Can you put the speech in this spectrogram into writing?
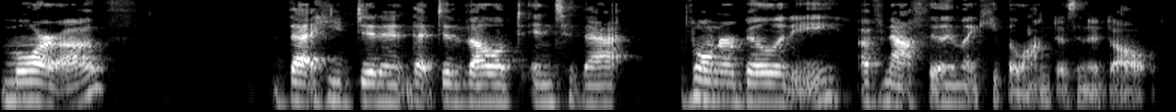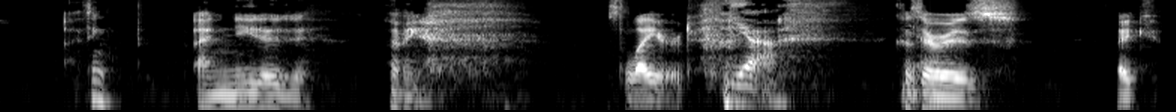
more of? that he didn't that developed into that vulnerability of not feeling like he belonged as an adult i think i needed i mean it's layered yeah because yeah. there is like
